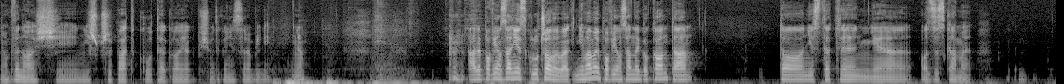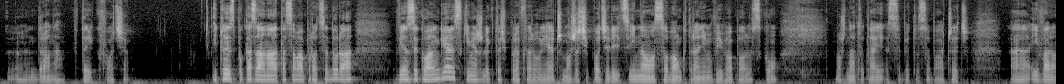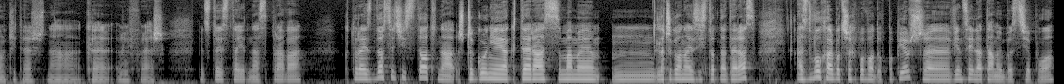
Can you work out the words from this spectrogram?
wynosi niż w przypadku tego, jakbyśmy tego nie zrobili. Nie? Ale powiązanie jest kluczowe, bo jak nie mamy powiązanego konta, to niestety nie odzyskamy e, drona w tej kwocie. I tu jest pokazana ta sama procedura, w języku angielskim, jeżeli ktoś preferuje, czy może się podzielić z inną osobą, która nie mówi po polsku. Można tutaj sobie to zobaczyć. E, I warunki też na Care Refresh. Więc to jest ta jedna sprawa, która jest dosyć istotna, szczególnie jak teraz mamy. Mm, dlaczego ona jest istotna teraz? A z dwóch albo trzech powodów. Po pierwsze, więcej latamy, bo jest ciepło.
